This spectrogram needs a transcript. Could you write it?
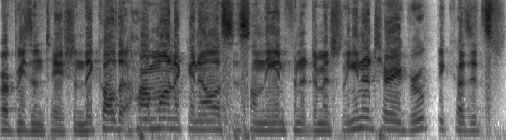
representation. They called it harmonic analysis on the infinite dimensional unitary group because it's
